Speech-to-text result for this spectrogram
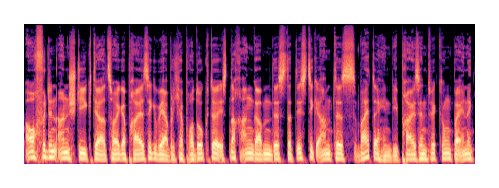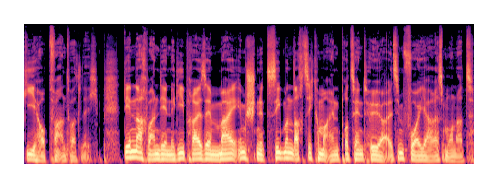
Auch für den Anstieg der Erzeugerpreise gewerblicher Produkte ist nach Angaben des Statistikamtes weiterhin die Preisentwicklung bei Energie hauptverantwortlich. Demnach waren die Energiepreise im Mai im Schnitt 87,1 Prozent höher als im Vorjahresmonat.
